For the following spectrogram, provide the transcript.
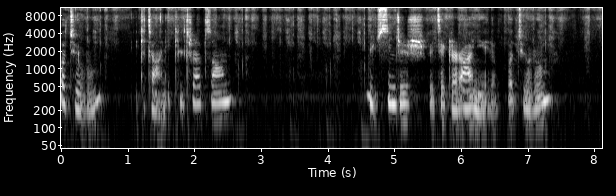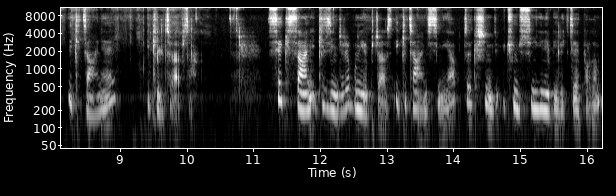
Batıyorum. iki tane ikili trabzan. 3 zincir ve tekrar aynı yere batıyorum. 2 tane ikili trabzan. 8 tane iki zincire bunu yapacağız. 2 tanesini yaptık. Şimdi üçüncüsünü yine birlikte yapalım.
